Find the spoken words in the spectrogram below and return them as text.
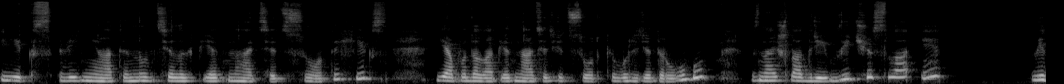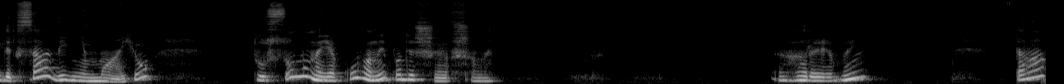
х відняти 0,15х. Я подала 15% у вигляді дробу, знайшла дріб від числа і від х віднімаю ту суму, на яку вони подешевшали. Гривень та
